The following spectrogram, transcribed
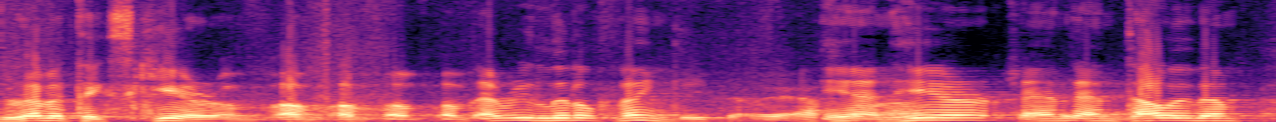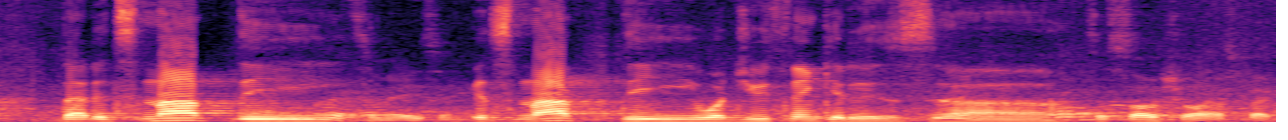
the Rebbe takes care of, of, of, of, of every little thing. Detail, yeah, and here and and telling them that it's not the That's amazing. it's not the what you think it is. Uh, It's a social aspect.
